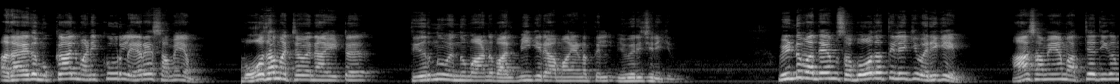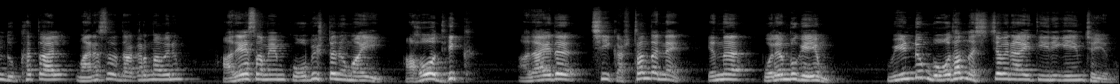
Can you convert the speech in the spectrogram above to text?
അതായത് മുക്കാൽ മണിക്കൂറിലേറെ സമയം ബോധമറ്റവനായിട്ട് തീർന്നുവെന്നുമാണ് വാൽമീകി രാമായണത്തിൽ വിവരിച്ചിരിക്കുന്നത്. വീണ്ടും അദ്ദേഹം സ്വബോധത്തിലേക്ക് വരികയും ആ സമയം അത്യധികം ദുഃഖത്താൽ മനസ്സ് തകർന്നവനും അതേസമയം കോപിഷ്ടനുമായി അഹോധിക് അതായത് ഛി കഷ്ടം തന്നെ എന്ന് പുലമ്പുകയും വീണ്ടും ബോധം നശിച്ചവനായി തീരുകയും ചെയ്യുന്നു.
